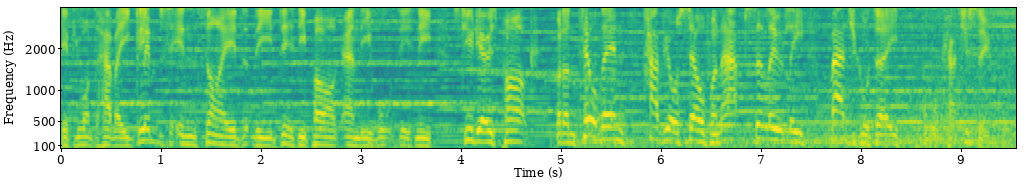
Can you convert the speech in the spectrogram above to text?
if you want to have a glimpse inside the Disney park and the Walt Disney Studios Park. But until then, have yourself an absolutely magical day, and we'll catch you soon.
